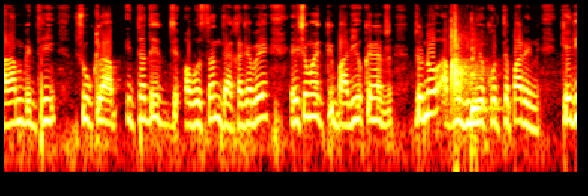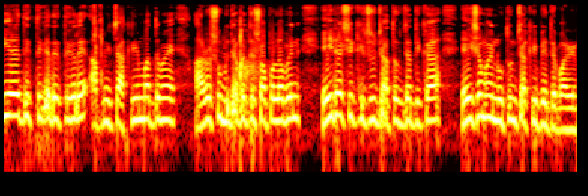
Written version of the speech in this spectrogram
আরাম বৃদ্ধি, সুখ লাভ ইত্যাদির যে অবস্থান দেখা যাবে। এই সময় একটি বাড়িও কেনার জন্য আপনি বিনিয়োগ করতে পারেন। কেরিয়ারের দিক থেকে দেখতে গেলে আপনি চাকরির মাধ্যমে আরও সুবিধা পেতে সফল হবেন। এই রাশি কিছু জাতক জাতিকা এই সময় নতুন চাকরি পেতে পারেন।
